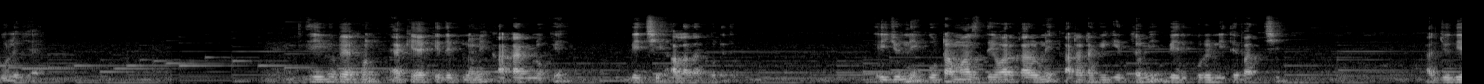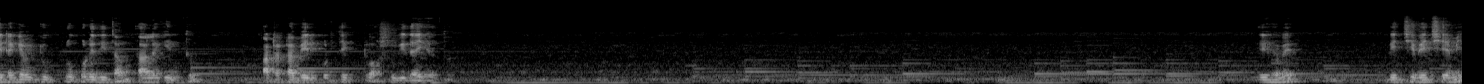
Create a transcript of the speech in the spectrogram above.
গলে যায়। এইভাবে এখন একে একে দেখুন আমি কাটাগুলোকে বেছে আলাদা করে দেব। এই জন্যে গোটা মাছ দেওয়ার কারণে কাটাটাকে কিন্তু আমি বের করে নিতে পারছি। আর যদি এটাকে আমি টুকরো করে দিতাম, তাহলে কিন্তু কাটাটা বের করতে একটু অসুবিধাই হতো। এইভাবে বেছে বেছে আমি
